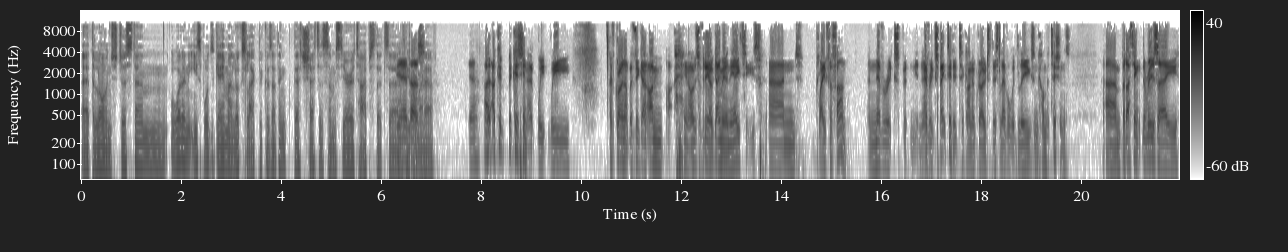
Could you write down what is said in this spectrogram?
at the launch, just um, what an esports gamer looks like, because I think that shatters some stereotypes that uh, Yeah, people might have. Yeah, I, I could because you know we we have grown up with video. I'm I- you know I was a video gamer in the '80s and played for fun and never expe- never expected it to kind of grow to this level with leagues and competitions. Um, but I think there is a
